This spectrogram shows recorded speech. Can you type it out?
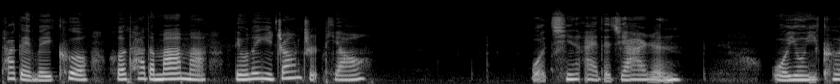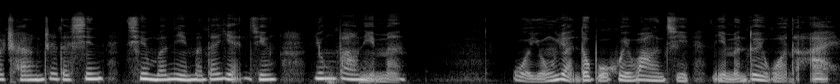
他给维克和他的妈妈留了一张纸条：“我亲爱的家人，我用一颗诚挚的心亲吻你们的眼睛，拥抱你们。我永远都不会忘记你们对我的爱。”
